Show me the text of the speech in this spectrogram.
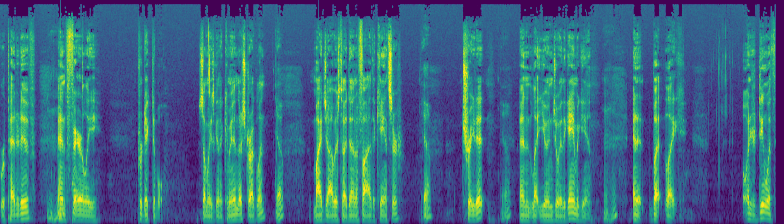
repetitive Mm-hmm. and fairly predictable. Somebody's going to come in, they're struggling. Yep. My job is to identify the cancer, Yeah. treat it, Yeah. and let you enjoy the game again. Mm-hmm. And it, but like when you're dealing with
